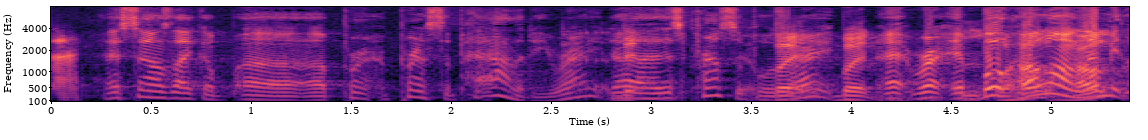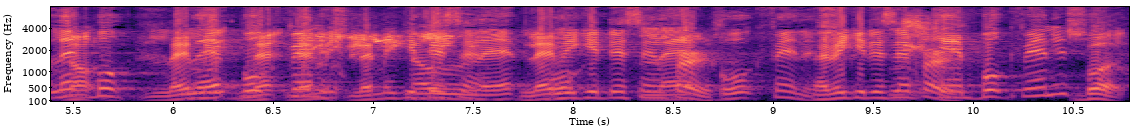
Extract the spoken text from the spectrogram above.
thing. that sounds like a a, a prin- principality, right? Uh, it's principles, but- right? but- Uh, right. book, well, hold on, let me let no, book let let, me- book let- let me- finish. let me get No, this in- let me get this in let first. Book finish. Let me get this in first. Can book finish? Book.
